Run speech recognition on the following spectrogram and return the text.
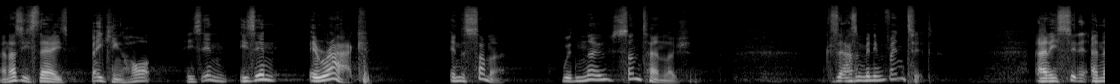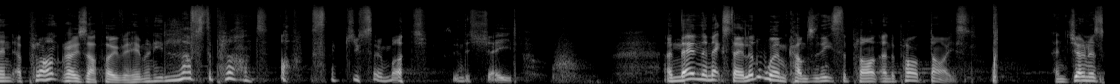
And as he's there, he's baking hot. He's in, he's in Iraq in the summer with no suntan lotion because it hasn't been invented. And he's sitting, and then a plant grows up over him, and he loves the plant. Oh, thank you so much. It's in the shade. And then the next day, a little worm comes and eats the plant, and the plant dies. And Jonah's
